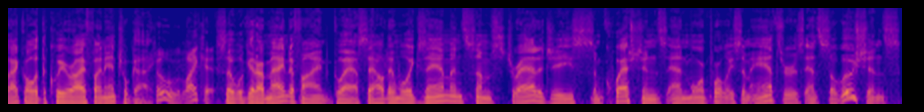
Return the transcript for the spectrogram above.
I call it the Queer Eye Financial Guy. Ooh, like it. So we'll get our magnifying glass out and we'll examine some strategies, some questions, and more importantly, some answers and solutions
